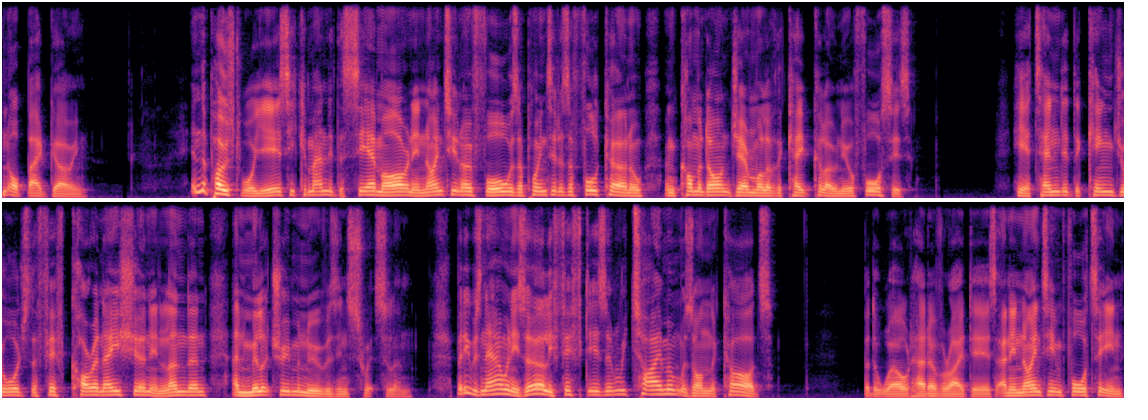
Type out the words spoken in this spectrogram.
Not bad going. In the post war years, he commanded the CMR and in 1904 was appointed as a full colonel and Commandant General of the Cape Colonial Forces. He attended the King George V coronation in London and military manoeuvres in Switzerland. But he was now in his early 50s and retirement was on the cards. But the world had other ideas, and in 1914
